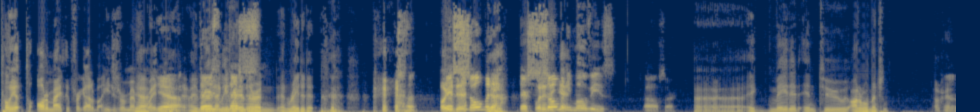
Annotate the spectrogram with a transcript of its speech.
Tony t- automatically forgot about. it. He just remembered Yeah. right Yeah. there. I immediately there's- went in there and, and rated it. Oh, you there's did? so many. Yeah. There's What so many movies. Oh, sorry. Uh, it made it into honorable mention. Okay. Yeah.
